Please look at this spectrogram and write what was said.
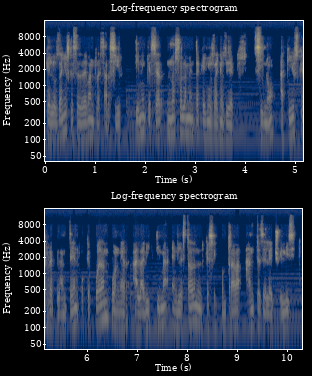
que los daños que se deban resarcir tienen que ser no solamente aquellos daños directos, sino aquellos que replanteen o que puedan poner a la víctima en el estado en el que se encontraba antes del hecho ilícito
